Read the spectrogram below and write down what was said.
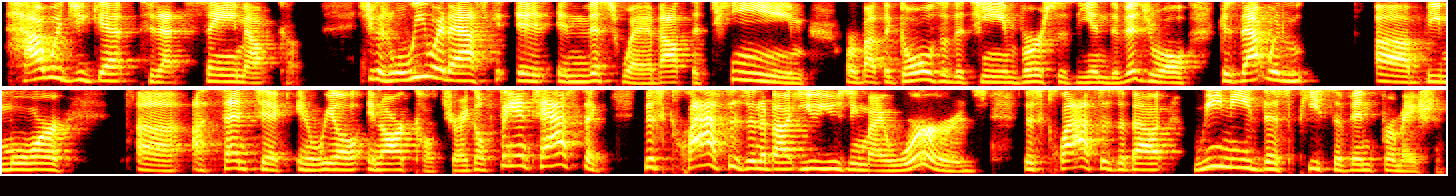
How would you get to that same outcome? She goes, Well, we would ask it in this way about the team or about the goals of the team versus the individual, because that would uh, be more uh, authentic and real in our culture. I go, fantastic. This class isn't about you using my words. This class is about we need this piece of information.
